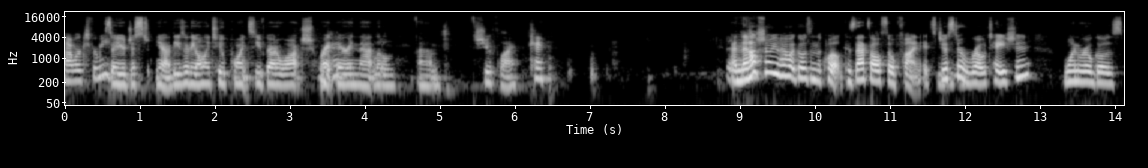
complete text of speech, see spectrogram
That works for me. So you're just, yeah, these are the only two points you've got to watch right Okay. there in that little um, shoofly. okay. And then I'll show you how it goes in the quilt because that's also fun. It's just Mm-hmm. a rotation. One row goes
